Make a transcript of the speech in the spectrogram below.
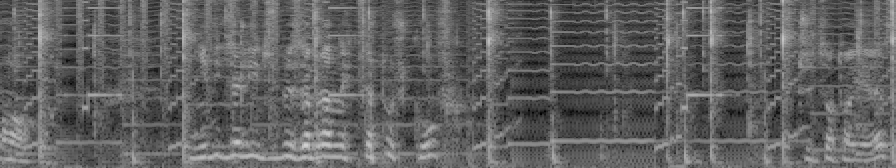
O. Nie widzę liczby zebranych kwiatuszków. Czy co to jest?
